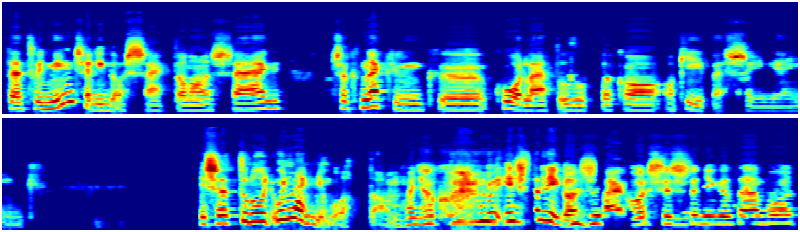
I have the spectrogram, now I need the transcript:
Tehát, hogy nincsen igazságtalanság, csak nekünk korlátozottak a, a képességeink. És ettől úgy, úgy megnyugodtam, hogy akkor Isten igazságos, és hogy igazából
